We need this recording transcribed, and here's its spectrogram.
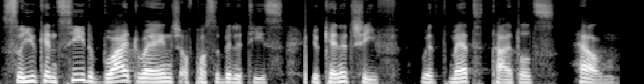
so you can see the bright range of possibilities you can achieve with Matt Tytel's Helm.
